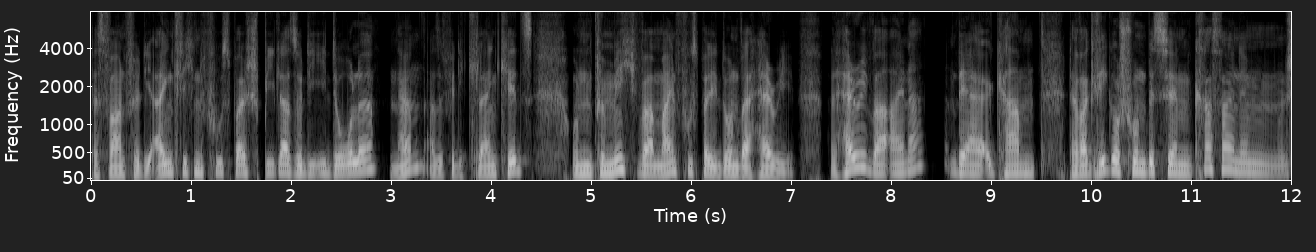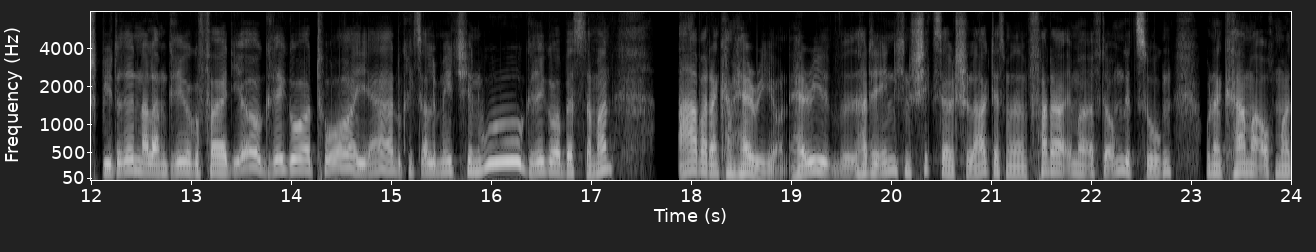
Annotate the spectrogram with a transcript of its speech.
das waren für die eigentlichen Fußballspieler so die Idole, ne? also für die kleinen Kids. Und für mich war mein Fußballidol war Harry. Weil Harry war einer, der kam, da war Gregor schon ein bisschen krasser in dem Spiel drin. Alle haben Gregor gefeiert. Yo, Gregor, Tor, ja, du kriegst alle Mädchen. Wuh, Gregor, bester Mann. Aber dann kam Harry und Harry hatte ähnlichen Schicksalsschlag, der ist mit seinem Vater immer öfter umgezogen und dann kam er auch mal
